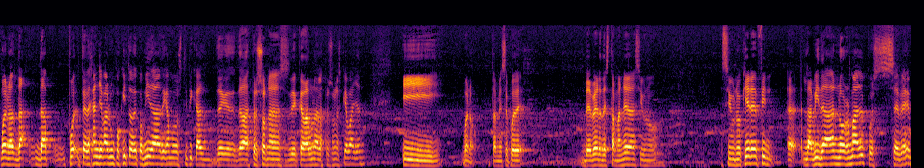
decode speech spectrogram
Bueno, da, da, te dejan llevar un poquito de comida, digamos, típica de, de, las personas, de cada una de las personas que vayan. Y bueno, también se puede beber de esta manera si uno, si uno quiere. En fin, eh, la vida normal pues se ve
